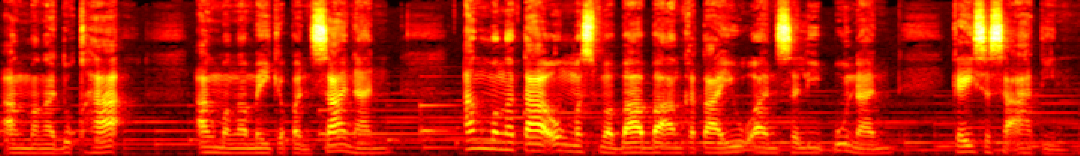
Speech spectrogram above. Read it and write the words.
Ang mga dukha, ang mga may kapansanan, ang mga taong mas mababa ang katayuan sa lipunan kaysa sa atin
